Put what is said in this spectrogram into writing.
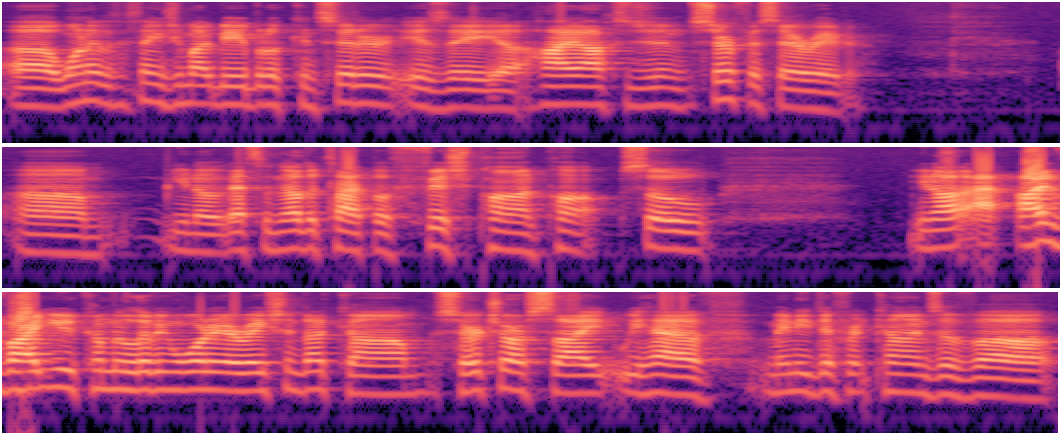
Uh, one of the things you might be able to consider is a uh, high oxygen surface aerator. Um, you know, that's another type of fish pond pump. So, you know, I, I invite you to come to livingwateraeration.com, search our site. We have many different kinds of uh,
